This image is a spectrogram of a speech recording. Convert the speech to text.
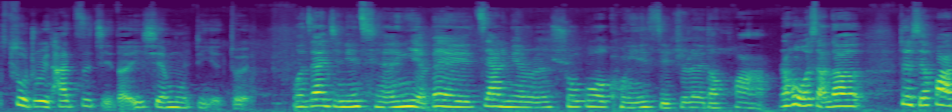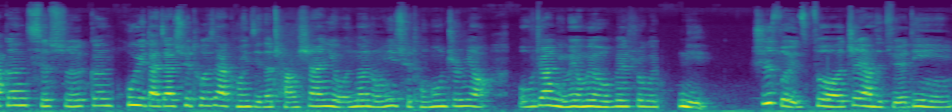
诉诸于他自己的一些目的。对，我在几年前也被家里面人说过孔乙己之类的话，然后我想到这些话跟其实跟呼吁大家去脱下孔乙己的长衫有那种异曲同工之妙。我不知道你们有没有被说过，你之所以做这样的决定，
